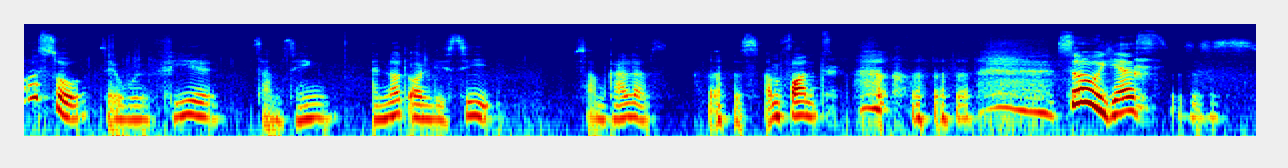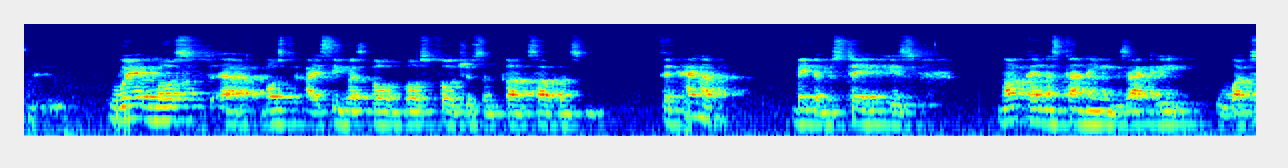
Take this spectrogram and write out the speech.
also they will feel something and not only see some colors. some font. so yes, where most uh, most I see most most coaches and consultants they kind of make a mistake is not understanding exactly what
